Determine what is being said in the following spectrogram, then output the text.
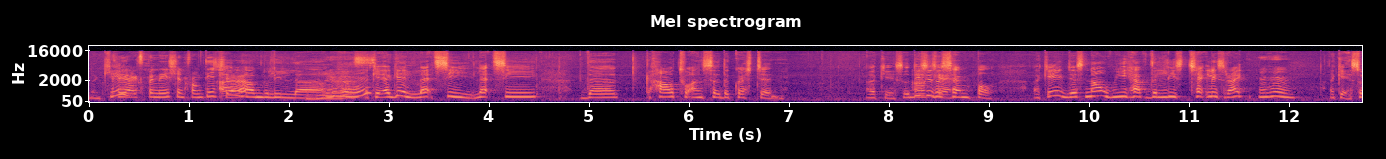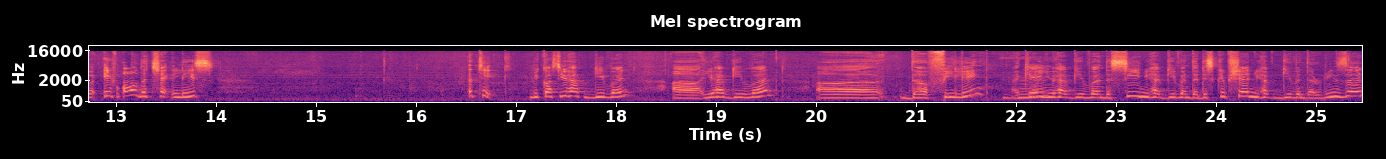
Okay. Clear explanation from teacher. Alhamdulillah. Yes. Okay, again, let's see. Let's see the how to answer the question. Okay, so this is a sample. Okay, just now we have the list checklist, right? Mm-hmm. Okay, so if all the checklists a tick because you have given uh, you have given uh, the feeling okay you have given the scene you have given the description you have given the reason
